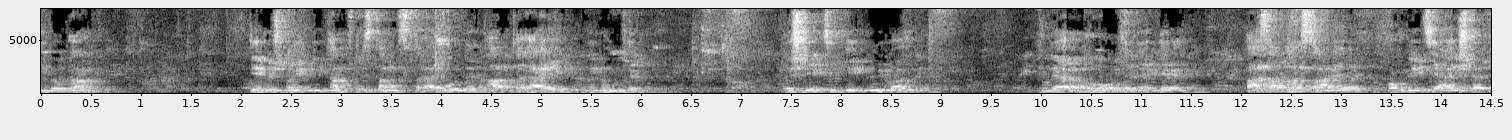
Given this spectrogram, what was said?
Kilogramm. Dementsprechend die Kampfdistanz drei Runden a drei Minuten. Es steht sich gegenüber in der roten Ecke Hassan Hassayev vom BC Eichstätt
